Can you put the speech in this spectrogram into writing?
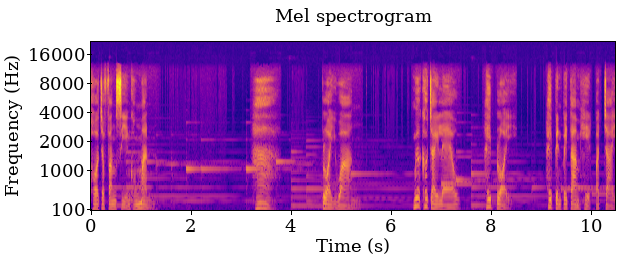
พอจะฟังเสียงของมัน 5. ปล่อยวาง เมื่อเข้าใจแล้ว ให้ปล่อย ให้เป็นไปตามเหตุปัจจัย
